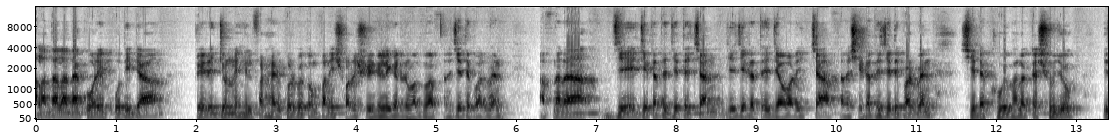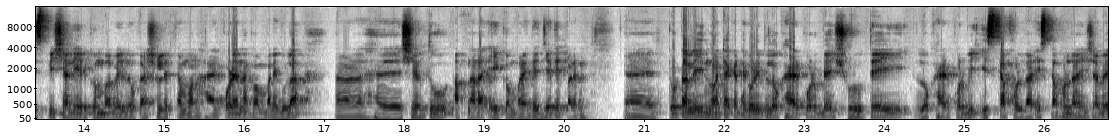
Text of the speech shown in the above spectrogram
আলাদা আলাদা করে প্রতিটা ট্রেডের জন্য হেল্পার হায়ার করবে কোম্পানি সরাসরি ডেলিগেটের মাধ্যমে আপনারা যেতে পারবেন। আপনারা যে যেটাতে যেতে চান, যে যেটাতে যাওয়ার ইচ্ছা, আপনারা সেটাতে যেতে পারবেন। সেটা খুবই ভালো একটা সুযোগ। স্পেশালি এরকমভাবে লোক আসলে তেমন হায়ার করে না কোম্পানিগুলা আর সেহেতু আপনারা এই কোম্পানিতে যেতে পারেন। টোটালি নয়টা ক্যাটাগরিতে লোক হায়ার করবে। শুরুতেই লোক হায়ার করবে ইস্কা ফোল্ডার ইস্কা ফোল্ডার হিসাবে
